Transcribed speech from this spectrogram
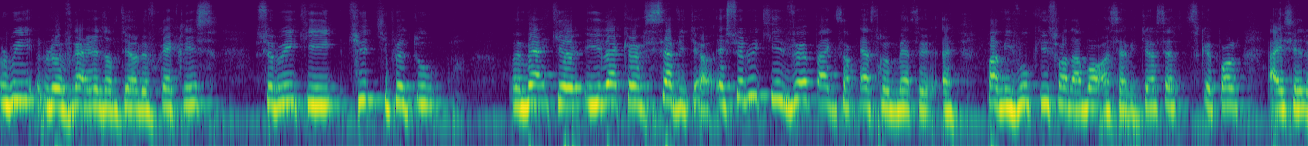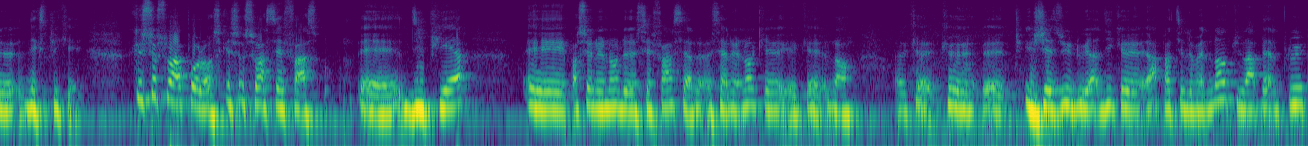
lui le vrai rédempteur, le vrai Christ, celui qui, peut tout, mais qu'il n'est qu'un serviteur. Et celui qui veut, par exemple, être maître euh, parmi vous, qu'il soit d'abord un serviteur, c'est ce que Paul a essayé d'expliquer. que ce soit Apollos, que ce soit Céphas, euh, dit Pierre, et, parce que le nom de Céphas, c'est le, nom que, non, que, euh, Jésus lui a dit qu'à partir de maintenant, tu n'appelles plus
